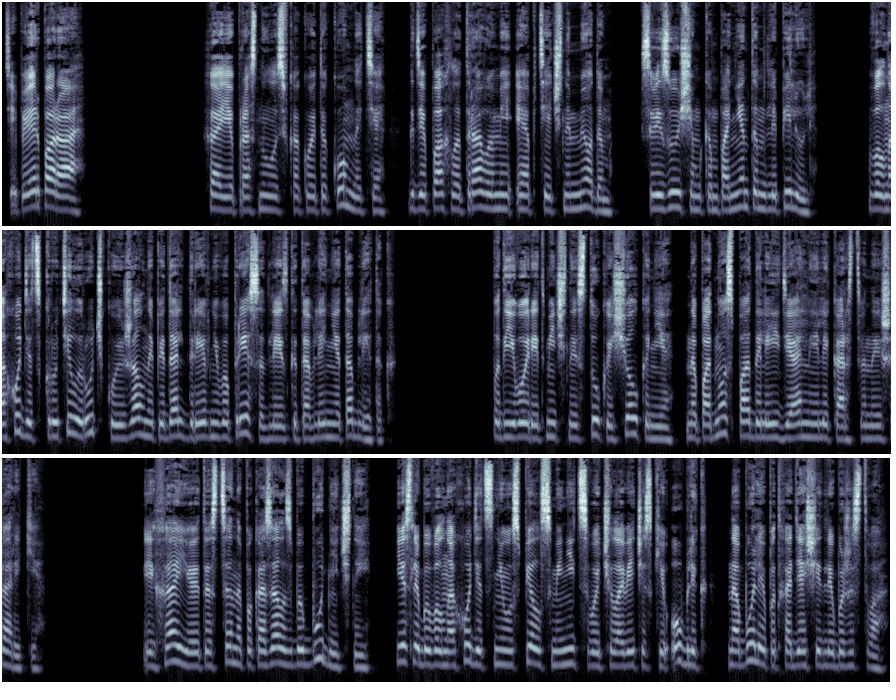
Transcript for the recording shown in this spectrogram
теперь пора». Хая проснулась в какой-то комнате, где пахло травами и аптечным медом, связующим компонентом для пилюль. Волноходец крутил ручку и жал на педаль древнего пресса для изготовления таблеток. Под его ритмичный стук и щелканье на поднос падали идеальные лекарственные шарики. И Хайо эта сцена показалась бы будничной, если бы волноходец не успел сменить свой человеческий облик на более подходящий для божества.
